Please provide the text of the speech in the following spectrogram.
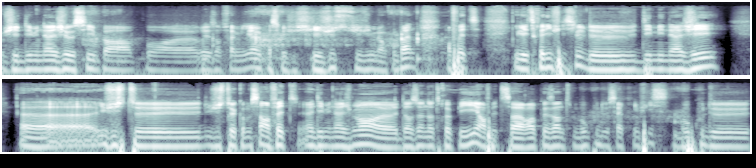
J'ai déménagé aussi par pour euh, raison familiale parce que j'ai juste suivi ma compagne. En fait il est très difficile de déménager euh, juste euh, juste comme ça. En fait un déménagement euh, dans un autre pays en fait ça représente beaucoup de sacrifices beaucoup de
